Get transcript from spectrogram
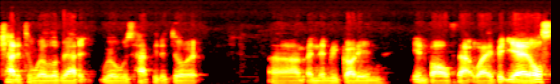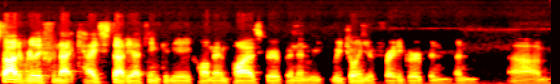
chatted to Will about it. Will was happy to do it. Um, and then we got in involved that way. But yeah, it all started really from that case study, I think, in the Ecom Empires group. And then we, we joined your free group and, and um,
